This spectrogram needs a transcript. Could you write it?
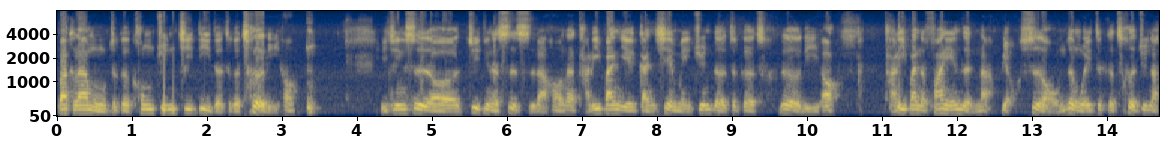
巴格拉姆这个空军基地的这个撤离哈。已经是呃既定的事实了哈。那塔利班也感谢美军的这个撤离哦。塔利班的发言人呐表示哦，我们认为这个撤军啊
